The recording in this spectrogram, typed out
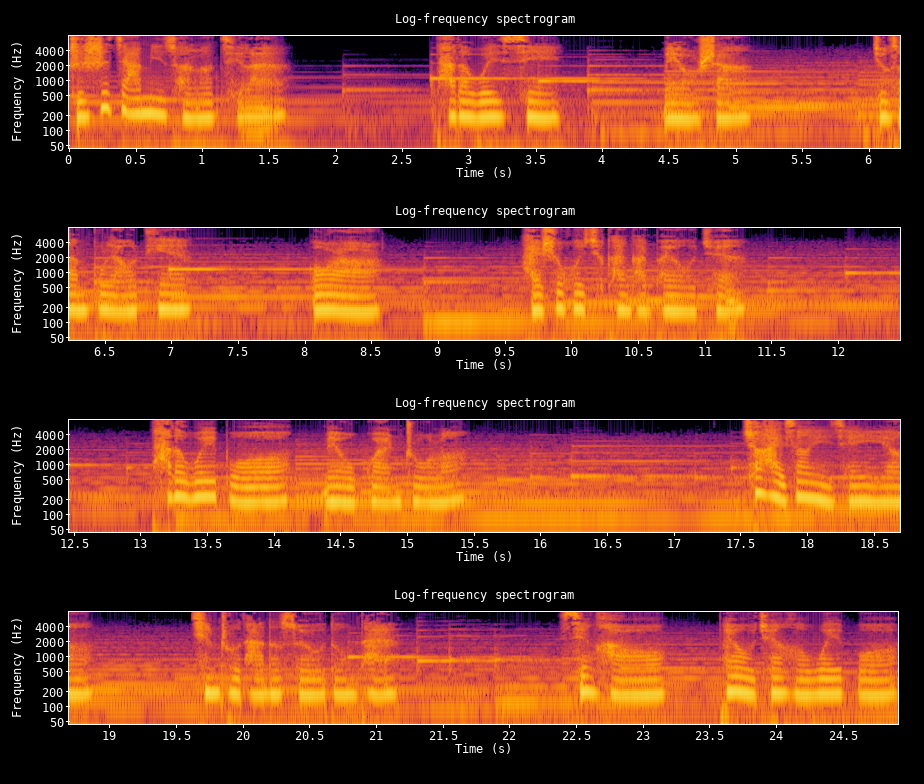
只是加密存了起来。他的微信。没有删，就算不聊天，偶尔还是会去看看朋友圈。他的微博没有关注了，却还像以前一样清楚他的所有动态。幸好朋友圈和微博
